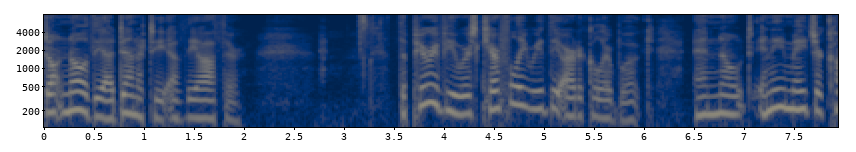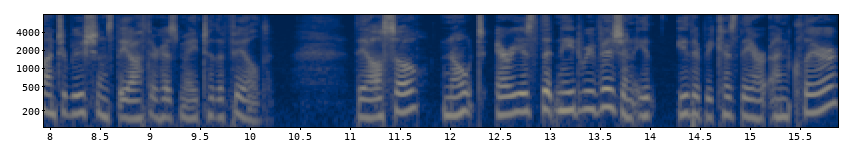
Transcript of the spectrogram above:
don't know the identity of the author. The peer reviewers carefully read the article or book and note any major contributions the author has made to the field. They also note areas that need revision e either because they are unclear,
